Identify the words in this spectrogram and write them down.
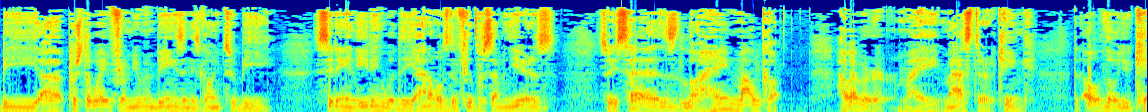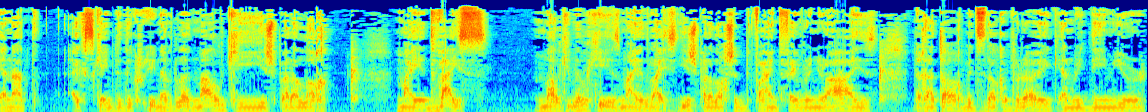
be uh, pushed away from human beings and he's going to be sitting and eating with the animals in the field for seven years. So he says, Lohain Malka. However, my master, king, although you cannot escape the decree, nevertheless, Malki Yishparaloch, my advice, Malki Milki is my advice. Yishparaloch should find favor in your eyes, and redeem your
